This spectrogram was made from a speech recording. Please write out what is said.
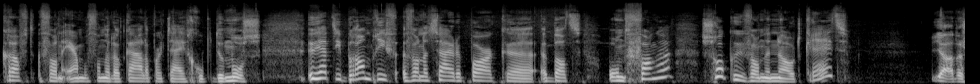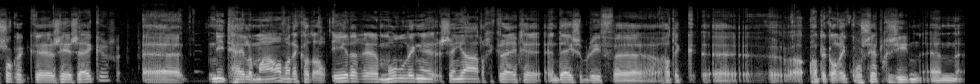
Kraft van Ermel van de lokale partijgroep De Mos. U hebt die brandbrief van het Zuiderparkbad ontvangen. Schrok u van de noodkreet? Ja, daar schrok ik uh, zeer zeker. Uh, niet helemaal, want ik had al eerder uh, mondelingen signalen gekregen. En deze brief had, ik, had ik al in concept gezien. En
